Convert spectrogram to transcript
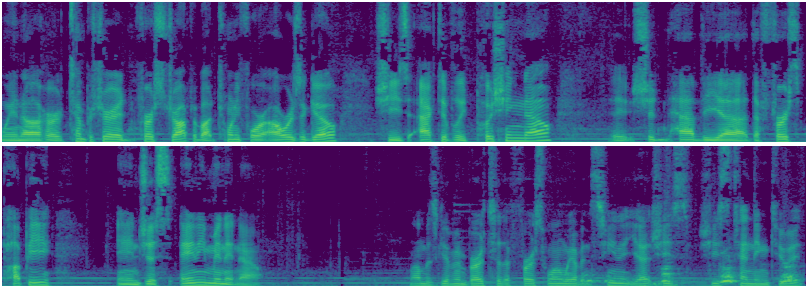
when uh, her temperature had first dropped about 24 hours ago. She's actively pushing now. It should have the, uh, the first puppy in just any minute now. Mama's giving birth to the first one. We haven't seen it yet. She's, she's tending to it.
